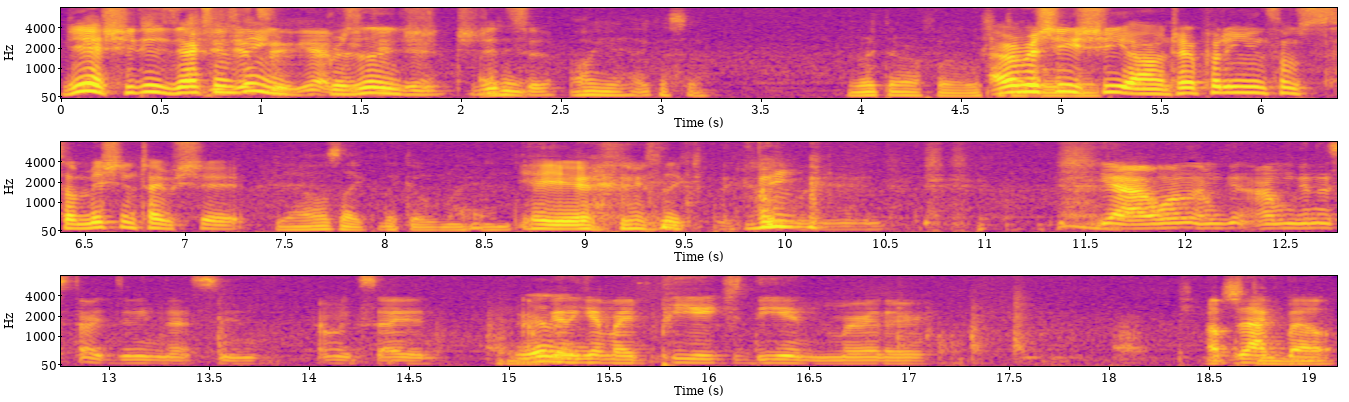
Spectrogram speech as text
Yeah, she did the exact same Jiu-jitsu, thing. yeah, Brazilian jiu- I jiu-jitsu. Oh yeah, I guess so. Right there off of. I remember she she um tried putting in some submission type shit. Yeah, I was like, look over my hand. Yeah, yeah. It's like man. yeah, I want. I'm gonna. I'm gonna start doing that soon. I'm excited. Really? I'm gonna get my PhD in murder. A black belt.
